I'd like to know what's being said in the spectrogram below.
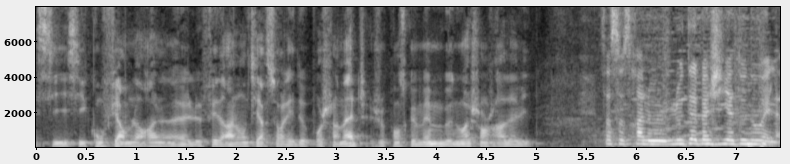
s'ils si, confirment leur, le fait de ralentir sur les deux prochains matchs, je pense que même Benoît changera d'avis. Ça, ce sera le, le de Noël.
